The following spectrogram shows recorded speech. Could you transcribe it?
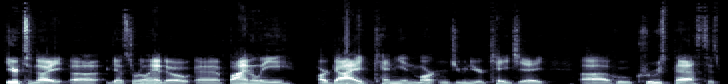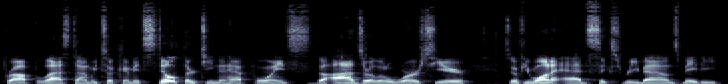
here tonight uh, against Orlando. Uh, finally, our guy, Kenyon Martin Jr., KJ, uh, who cruised past his prop the last time we took him. It's still 13 and a half points. The odds are a little worse here. So if you want to add six rebounds, maybe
